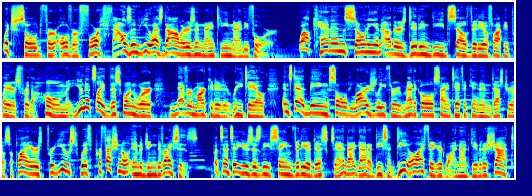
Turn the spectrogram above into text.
which sold for over 4,000 US dollars in 1994. While Canon, Sony, and others did indeed sell video floppy players for the home, units like this one were never marketed at retail, instead being sold largely through medical, scientific, and industrial suppliers for use with professional imaging devices. But since it uses the same video discs and I got a decent deal, I figured why not give it a shot.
